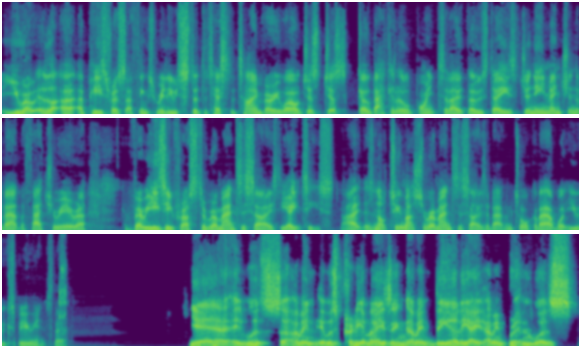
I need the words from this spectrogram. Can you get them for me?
you wrote a, a, piece for us. I think really stood the test of time very well. Just just go back a little point to those days. Janine mentioned about the Thatcher era very easy for us to romanticize the 80s. Right? There's not too much to romanticize about them. Talk about what you experienced there. Yeah, it was. Uh, I mean, it was pretty amazing. I mean, the early eight. I mean, Britain was.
